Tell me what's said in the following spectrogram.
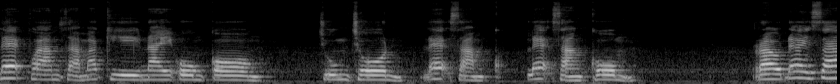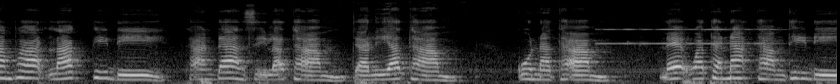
และความสามัคคีในองค์กร ชุมชนและสังและสังคม เราได้สร้างภาพลักษณ์ที่ดี ทางด้านศีลธรรม จริยธรรม คุณธรรม และวัฒนธรรมที่ดี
